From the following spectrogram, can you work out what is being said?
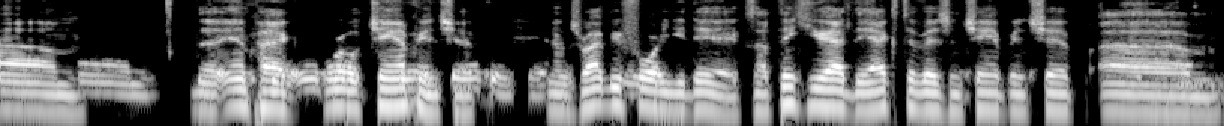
um, the Impact World Championship, and it was right before you did because I think you had the X Division Championship. Um,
